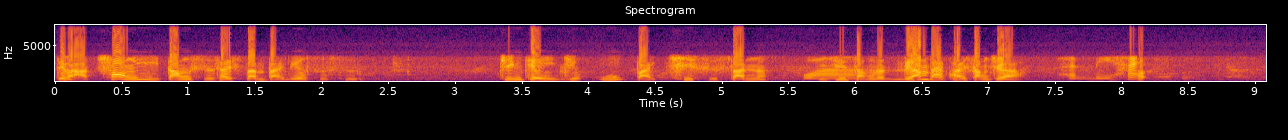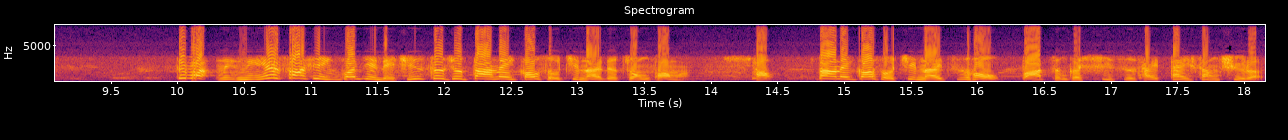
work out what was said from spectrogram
对吧？创意当时才三百六十四，今天已经五百七十三了，已经涨了两百块上去了，很厉害，对吧？你你要发现一个关键点，其实这就是大内高手进来的状况嘛。好，大内高手进来之后，把整个细制裁带上去了，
